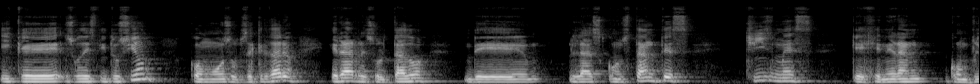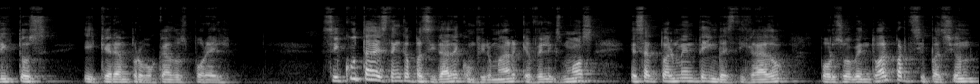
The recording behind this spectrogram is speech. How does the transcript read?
y que su destitución como subsecretario era resultado de las constantes chismes que generan conflictos y que eran provocados por él. Cicuta está en capacidad de confirmar que Félix Moss es actualmente investigado por su eventual participación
